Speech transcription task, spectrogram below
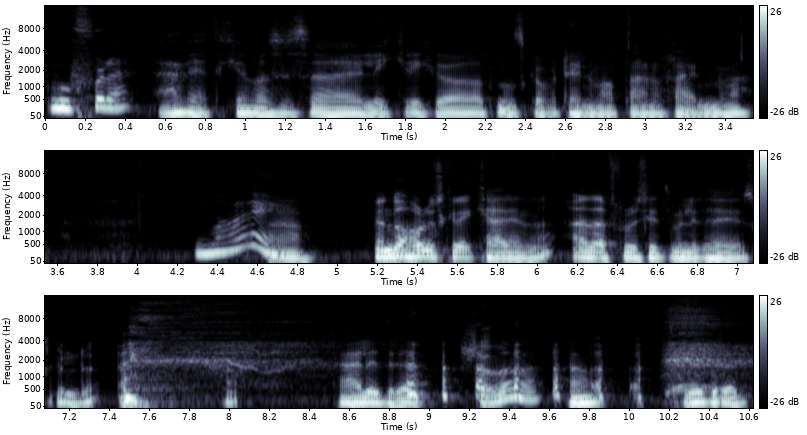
Hvorfor det? Jeg vet ikke, jeg synes jeg liker ikke at noen skal fortelle meg at det er noe feil med meg. Nei. Ja. Men da har du skrekk her inne? Er det derfor du sitter med litt høye skuldre? Jeg er litt redd. Skjønner det. Ja, litt redd.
